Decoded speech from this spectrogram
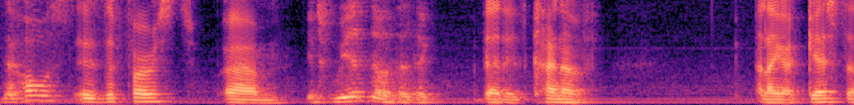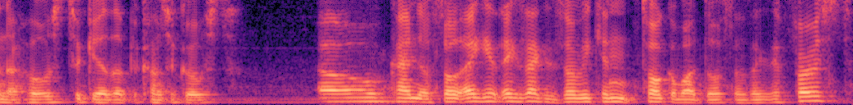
The host is the first. Um, It's weird though that the, that it kind of like a guest and a host together becomes a ghost. Oh, kind of. So exactly. So we can talk about those things. Like the first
